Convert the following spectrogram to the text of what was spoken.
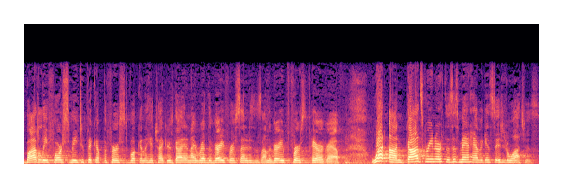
bodily forced me to pick up the first book in the Hitchhiker's Guide, and I read the very first sentences on the very first paragraph. What on God's green earth does this man have against digital watches?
